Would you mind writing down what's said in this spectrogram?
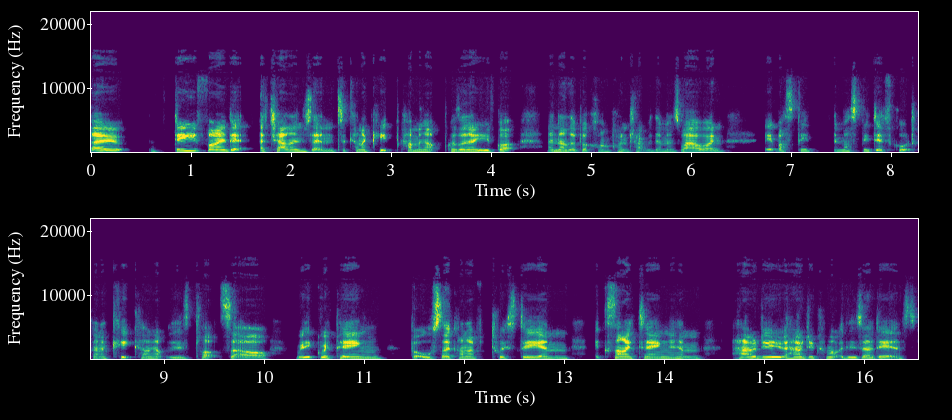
So, do you find it a challenge then to kind of keep coming up? Because I know you've got another book on contract with them as well, and it must be it must be difficult to kind of keep coming up with these plots that are really gripping, but also kind of twisty and exciting. And how do you how do you come up with these ideas?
